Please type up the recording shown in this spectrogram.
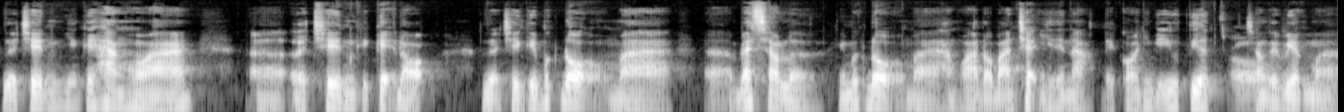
dựa trên những cái hàng hóa uh, ở trên cái kệ đó dựa trên cái mức độ mà uh, best seller cái mức độ mà hàng hóa đó bán chạy như thế nào để có những cái ưu tiên oh. trong cái việc mà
